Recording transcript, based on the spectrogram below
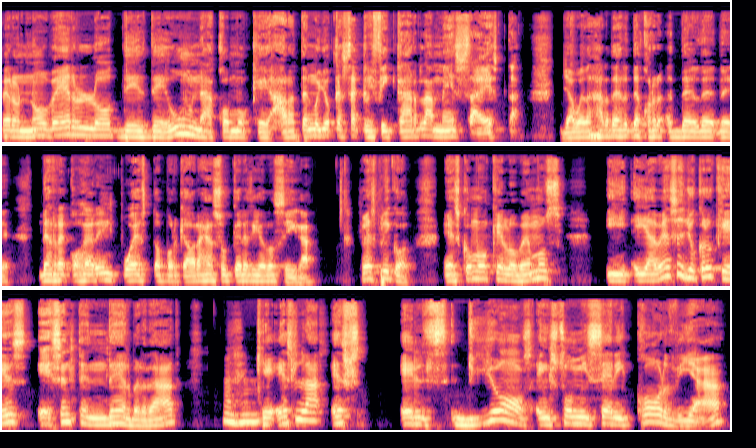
Pero no verlo desde una, como que ahora tengo yo que sacrificar la mesa esta. Ya voy a dejar de, de, de recoger impuestos porque ahora Jesús quiere que yo lo siga. ¿Me explico? Es como que lo vemos y, a veces yo creo que es, es entender, ¿verdad? Que es, la, es el Dios en su misericordia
